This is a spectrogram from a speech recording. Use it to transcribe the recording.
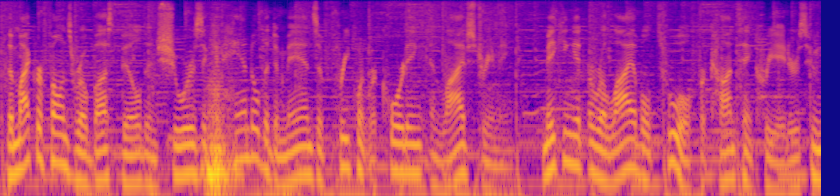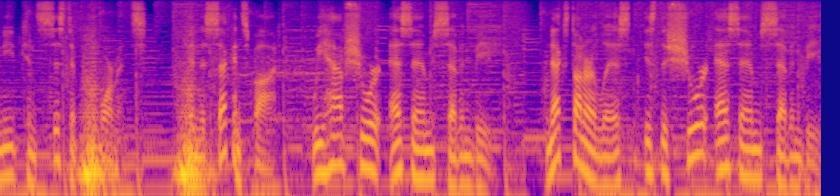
The microphone's robust build ensures it can handle the demands of frequent recording and live streaming, making it a reliable tool for content creators who need consistent performance. In the second spot, we have Shure SM7B. Next on our list is the Shure SM7B,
